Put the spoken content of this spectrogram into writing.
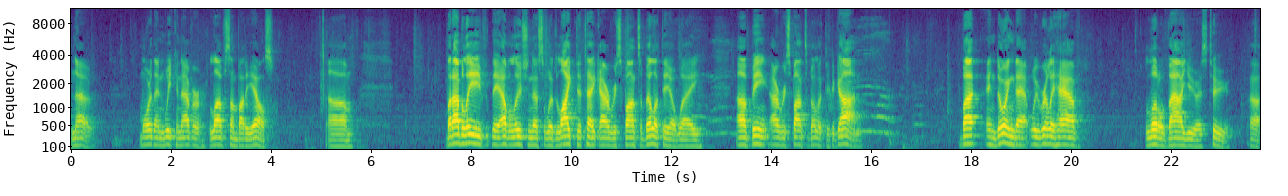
know, more than we can ever love somebody else. Um, but I believe the evolutionists would like to take our responsibility away of being our responsibility to God. But in doing that, we really have little value as to uh,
